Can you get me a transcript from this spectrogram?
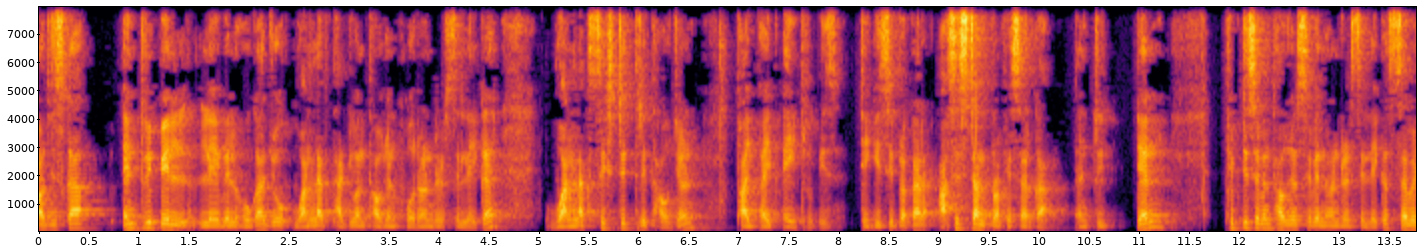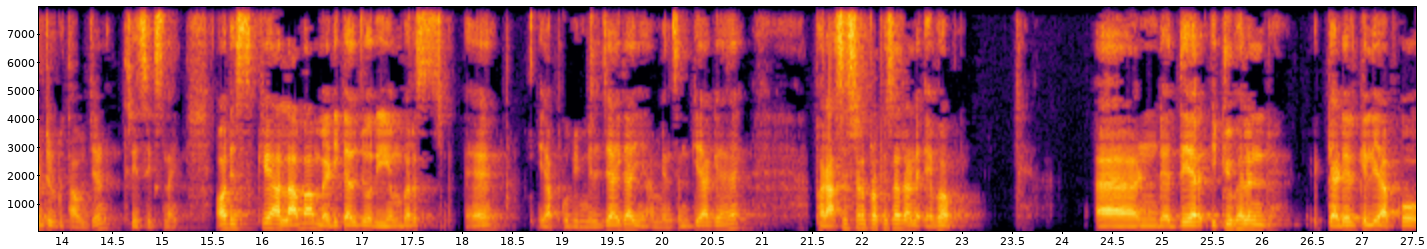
और जिसका एंट्री पे लेवल होगा जो one lakh thirty one thousand four hundred से लेकर one lakh sixty three thousand five five eight rupees ठीक, इसी प्रकार असिस्टेंट प्रोफेसर का entry ten fifty seven thousand seven hundred से लेकर seventy two thousand three six nine और इसके अलावा मेडिकल जो रियम्बर्स है, ये आपको भी मिल जाएगा। यहाँ मेंशन किया गया है। For assistant professor and above and their equivalent career के लिए आपको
